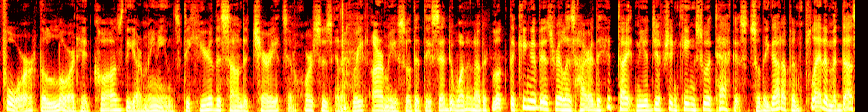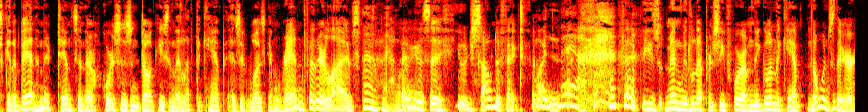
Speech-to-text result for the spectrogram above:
For the Lord had caused the Arameans to hear the sound of chariots and horses and a great army, so that they said to one another, Look, the king of Israel has hired the Hittite and the Egyptian kings to attack us. So they got up and fled in the dusk and abandoned their tents and their horses and donkeys, and they left the camp as it was and ran for their lives. Oh, my I mean, it's a huge sound effect. More than that. In fact, these men with leprosy for them, they go in the camp, no one's there.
